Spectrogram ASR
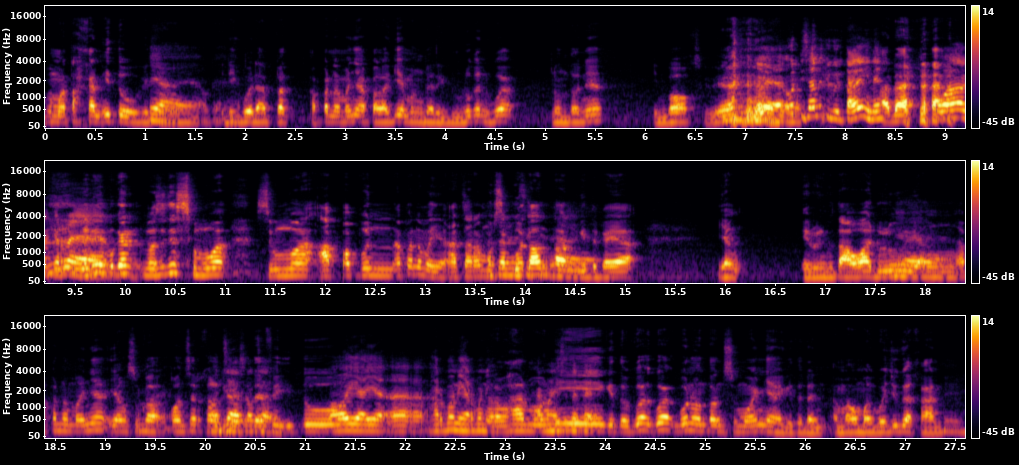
mematahkan itu gitu Iya, iya, oke. jadi gue dapat apa namanya apalagi emang dari dulu kan gue nontonnya inbox gitu ya Iya, oh di sana juga ditayangin ya? ada ada Wah, keren. jadi bukan maksudnya semua semua apa pun apa namanya acara musik gue tonton iya. gitu kayak yang Irwin Gutawa dulu Iya. yang apa namanya yang suka Iya. konser kalau di SCTV itu Oh iya iya, eh, harmoni harmoni. Harmoni, harmoni STV. gitu. Gua gua gua nonton semuanya gitu dan sama oma gue juga kan. Hmm.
